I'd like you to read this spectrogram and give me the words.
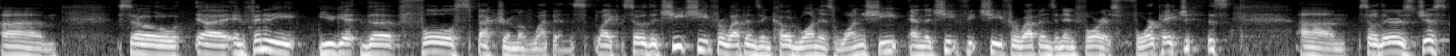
Um, so uh, Infinity, you get the full spectrum of weapons. Like so, the cheat sheet for weapons in Code One is one sheet, and the cheat sheet for weapons in N4 is four pages. Um, so there's just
